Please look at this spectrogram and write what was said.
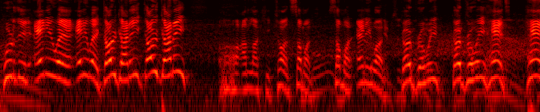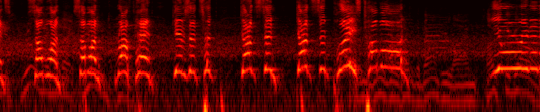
Put it in anywhere. Anywhere. Go, Gunny. Go, Gunny. Oh, unlucky. Come on, someone. Someone. Anyone. Go, Brewy. Go, Brewy. Hands. Hands. Someone. Someone. Roughead. Gives it to Gunston. Gunston, please. Come on. You were in an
